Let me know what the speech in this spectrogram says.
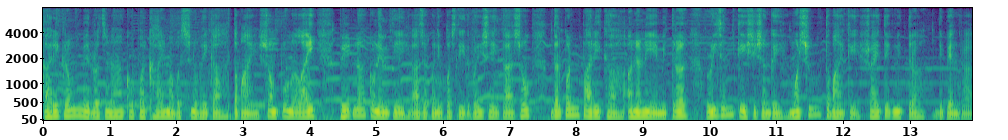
कार्यक्रम मेरो रचनाको पर्खाइमा बस्नुभएका तपाईँ सम्पूर्णलाई भेट्नको निम्ति आज पनि उपस्थित भइसकेका छौँ। दर्पण पारीका अननीय मित्र रिजन केसीसँगै म छु। तपाईँकै साहित्यिक मित्र दिपेन्द्र।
